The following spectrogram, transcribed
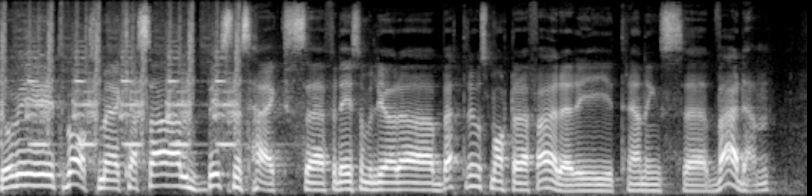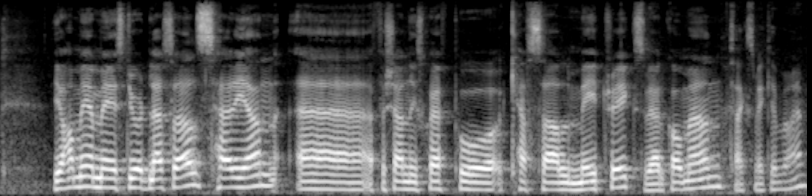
Då är vi tillbaka med Casal Business Hacks eh, för dig som vill göra bättre och smartare affärer i träningsvärlden. Jag har med mig Stuart Lassells här igen, eh, försäljningschef på Casal Matrix. Välkommen! Tack så mycket Brian!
